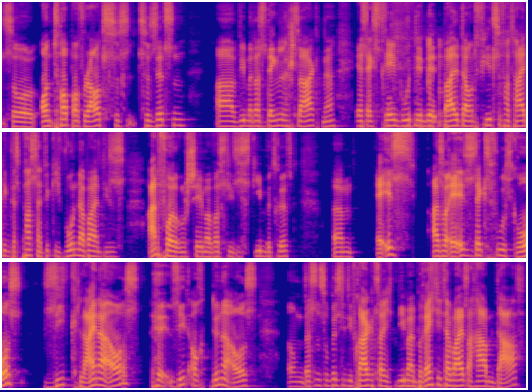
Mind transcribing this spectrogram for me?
so on top of Routes zu, zu sitzen, äh, wie man das in Englisch sagt. Ne? Er ist extrem gut, den, den Ball downfield zu verteidigen. Das passt halt wirklich wunderbar in dieses Anforderungsschema, was dieses Scheme betrifft. Ähm, er ist, also er ist sechs Fuß groß, sieht kleiner aus, sieht auch dünner aus. Ähm, das sind so ein bisschen die Fragezeichen, die man berechtigterweise haben darf.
